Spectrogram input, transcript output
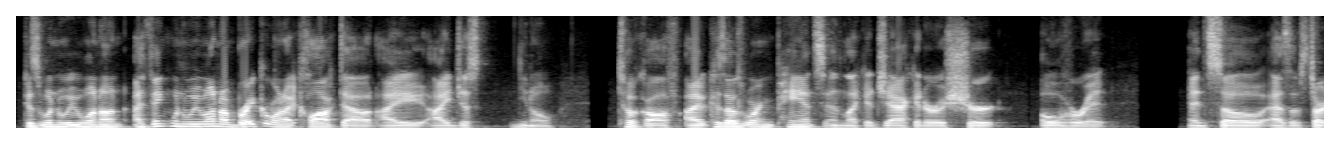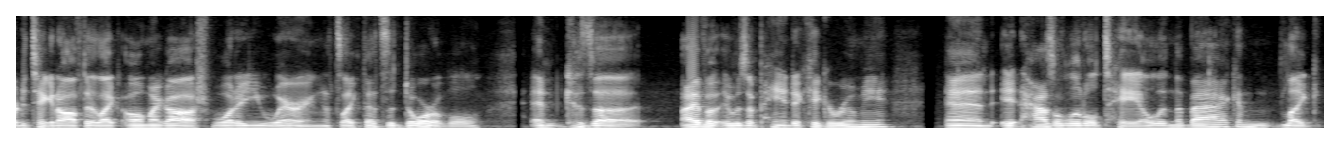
because when we went on, I think when we went on break or when I clocked out, I I just you know took off I because I was wearing pants and like a jacket or a shirt over it. And so as I've started to take it off, they're like, "Oh my gosh, what are you wearing?" It's like that's adorable. And because uh, I have a it was a panda kigurumi, and it has a little tail in the back, and like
